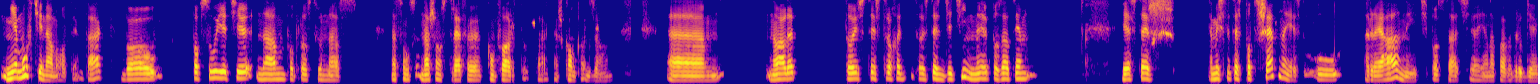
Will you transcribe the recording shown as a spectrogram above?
nie mówcie nam o tym, tak? Bo popsujecie nam po prostu nas, naszą, naszą strefę komfortu, tak? Nasz comfort zone. No ale to jest też trochę, to jest też dziecinny, poza tym jest też, ja myślę, też potrzebne jest urealnić postać Jana Pawła II,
